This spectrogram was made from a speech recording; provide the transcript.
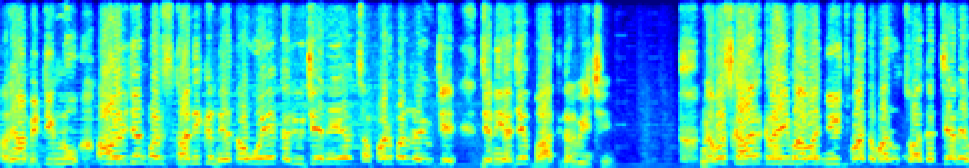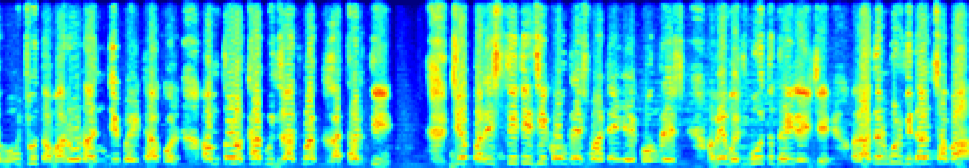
અને આ મીટિંગનું આયોજન પણ સ્થાનિક નેતાઓએ કર્યું છે અને એ સફળ પણ રહ્યું છે, જેની આજે વાત કરવી છે. નમસ્કાર, ક્રાઇમ આવાજ ન્યૂઝમાં તમારું સ્વાગત છે અને હું છું તમારો નાનજીભાઈ ઠાકોર. આમ તો આખા ગુજરાતમાં કથળતી જે પરિસ્થિતિ છે કોંગ્રેસ માટે, એ કોંગ્રેસ હવે મજબૂત થઈ રહી છે. રાધનપુર વિધાનસભા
